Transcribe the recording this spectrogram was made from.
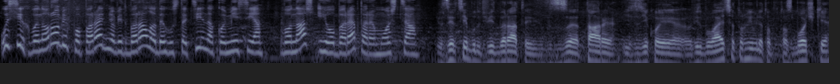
Усіх виноробів попередньо відбирала дегустаційна комісія. Вона ж і обере переможця. Зірці будуть відбирати з тари, з якої відбувається торгівля, тобто з бочки.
